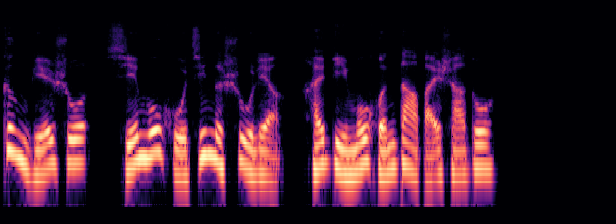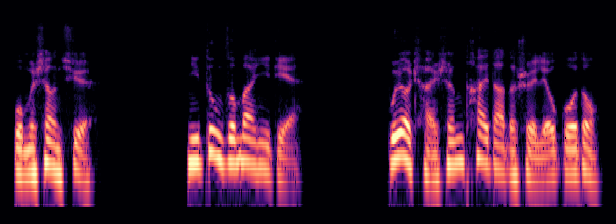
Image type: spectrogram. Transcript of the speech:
更别说邪魔虎鲸的数量还比魔魂大白鲨多。我们上去，你动作慢一点，不要产生太大的水流波动。”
